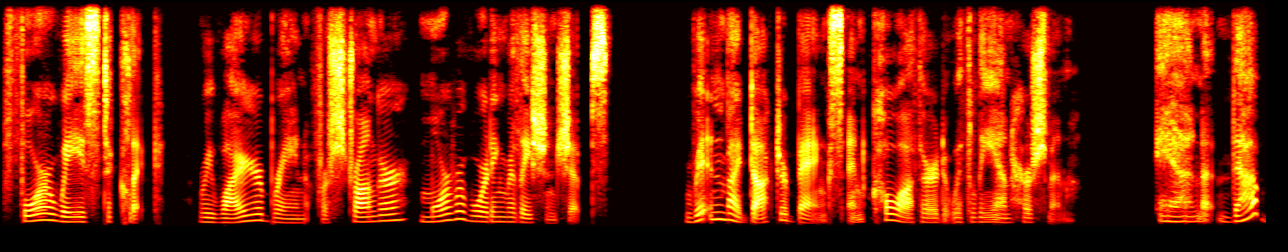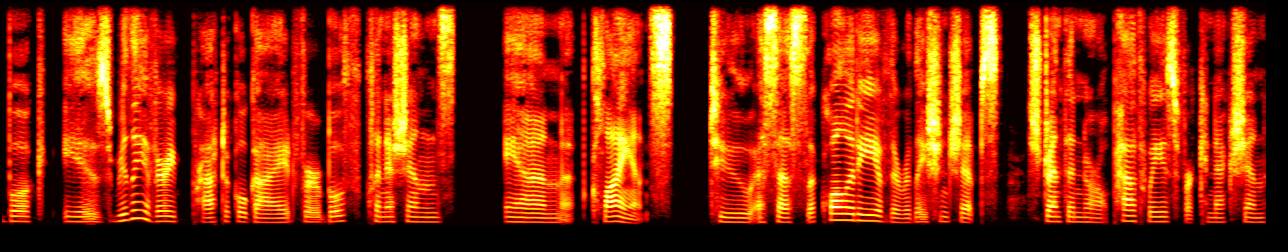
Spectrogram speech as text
Four Ways to Click Rewire Your Brain for Stronger, More Rewarding Relationships, written by Dr. Banks and co authored with Leigh Ann Hirschman. And that book is really a very practical guide for both clinicians and clients to assess the quality of their relationships, strengthen neural pathways for connection.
